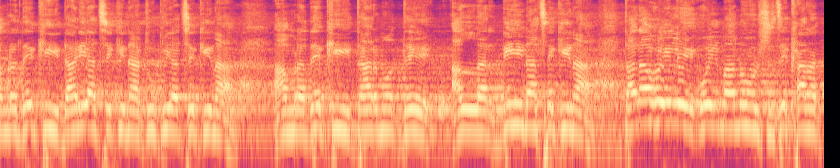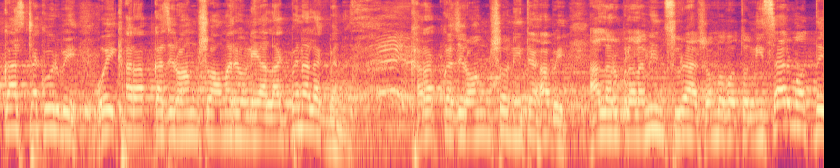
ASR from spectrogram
আমরা দেখি দাড়ি আছে কিনা, টুপি আছে কিনা। আমরা দেখি তার মধ্যে আল্লাহর দিন আছে কিনা। তা না হইলে ওই মানুষ যে খারাপ কাজটা করবে, ওই খারাপ কাজের অংশ আমারও নেওয়া লাগবে না লাগবে না? খারাপ কাজের অংশ নিতে হবে। আল্লাহ রবুল আলমিন সুরা সম্ভবত নিসার মধ্যে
